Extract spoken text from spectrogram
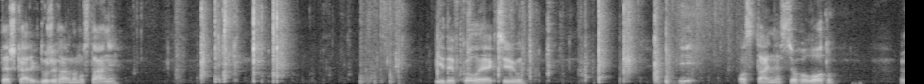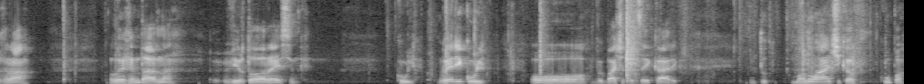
Теж карік в дуже гарному стані. Піде в колекцію. І остання з цього лоту гра легендарна Virtua Racing. Куль. Very куль. О, ви бачите цей карік. Тут мануальчиків купа.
